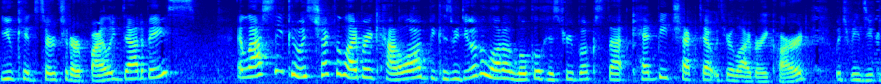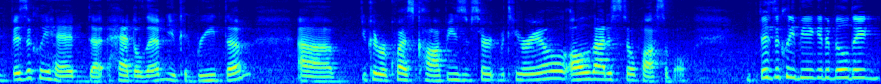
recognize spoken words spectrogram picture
You can search in our filing database, and lastly, you can always check the library catalog because we do have a lot of local history books that can be checked out with your library card, which means you can physically hand, handle them, you can read them, um, you can request copies of certain material, all of that is still possible. Physically being in a building,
